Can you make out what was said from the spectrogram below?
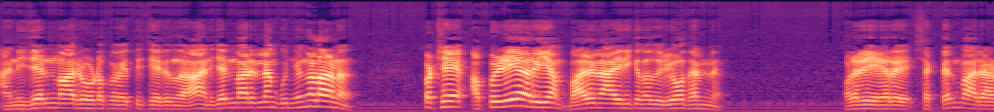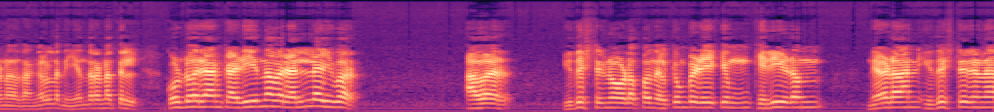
അനുജന്മാരോടൊപ്പം എത്തിച്ചേരുന്നത്. ആ അനുജന്മാരെല്ലാം കുഞ്ഞുങ്ങളാണ്. പക്ഷേ അപ്പോഴേ അറിയാം ബാലനായിരിക്കുന്ന ദുര്യോധനന് വളരെയേറെ ശക്തന്മാരാണ്. തങ്ങളുടെ നിയന്ത്രണത്തിൽ കൊണ്ടുവരാൻ കഴിയുന്നവരല്ല ഇവർ. അവർ യുധിഷ്ഠിരനോടൊപ്പം നിൽക്കുമ്പോഴേക്കും കിരീടം നേടാൻ യുധിഷ്ഠിരന്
